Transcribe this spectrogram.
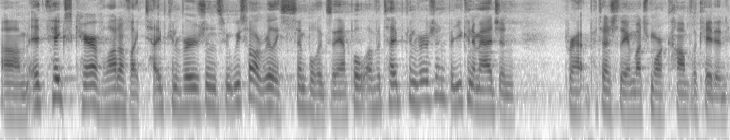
Um, it takes care of a lot of like type conversions. We saw a really simple example of a type conversion, but you can imagine perhaps potentially a much more complicated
